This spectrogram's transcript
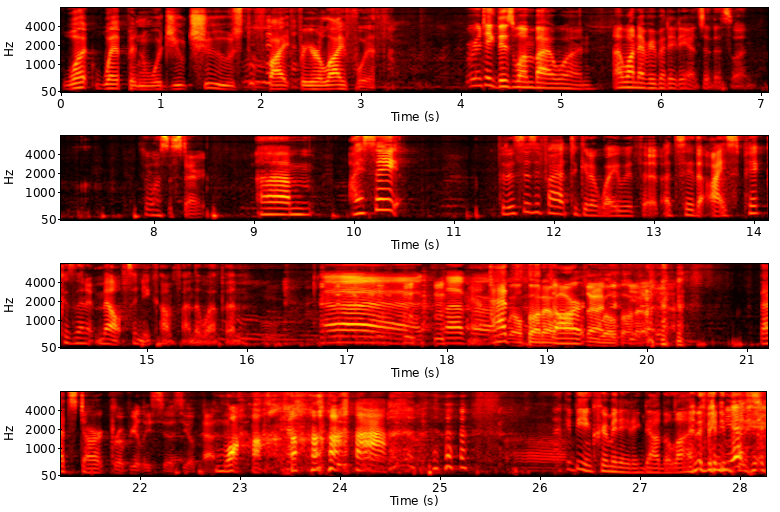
what weapon would you choose to fight for your life with? We're gonna take this one by one. I want everybody to answer this one. Who wants to start? Um, I say, but this is if I had to get away with it. I'd say the ice pick because then it melts and you can't find the weapon. Ah, clever. That's well thought out. dark. Well thought out. That's dark. Appropriately sociopathic. That could be incriminating down the line if anybody. Yes.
